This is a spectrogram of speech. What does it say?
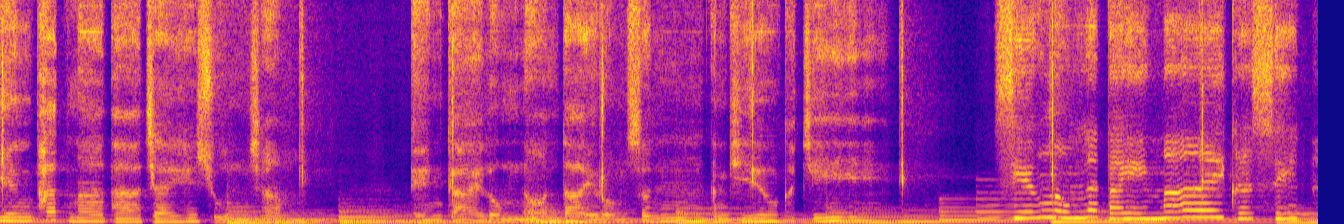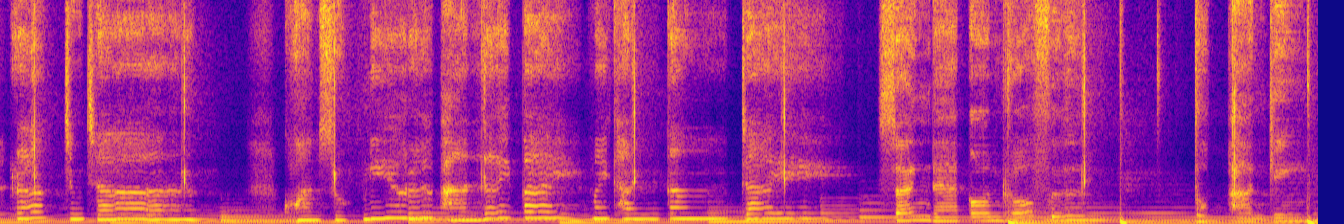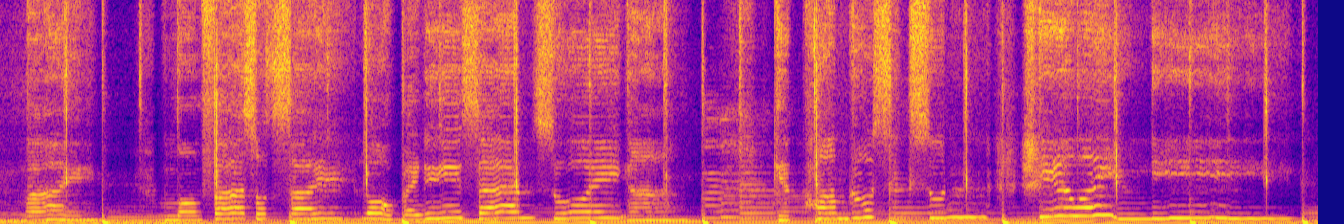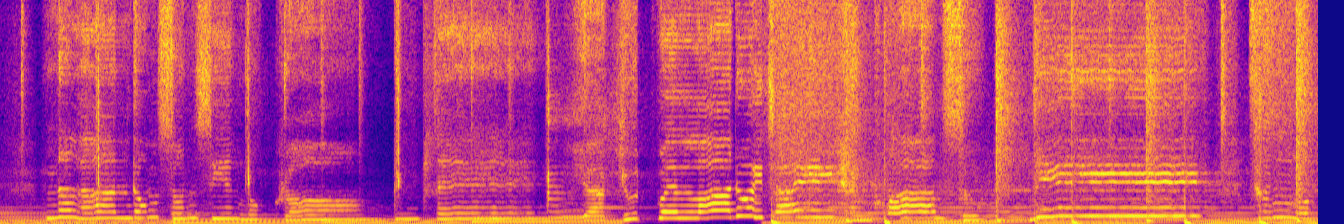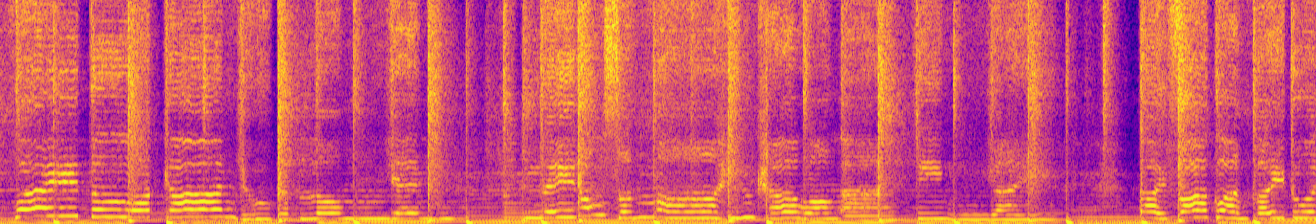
เย็นพัดมาพาใจให้ชุ่มช่ำเอนกายลงนอนใต้ร่มสนกันเขียวขจี เสียงลมและใบไม้กระซิบรักจางๆความสุขนี้หรือผ่านเลยไป ไม่ทันตั้งใจ แสงแดดอ่อนรอฟื้นตกผ่านกิ่งไม้ มองฟ้าสดใส โลกใบนี้แสนสวยงาม เก็บความรู้สึกสุนเรียไว้อย่างนี้นาลานดงสนเสียงนกร้องเป็นเพลง อยากหยุดเวลาด้วยใจ แห่งความสุข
